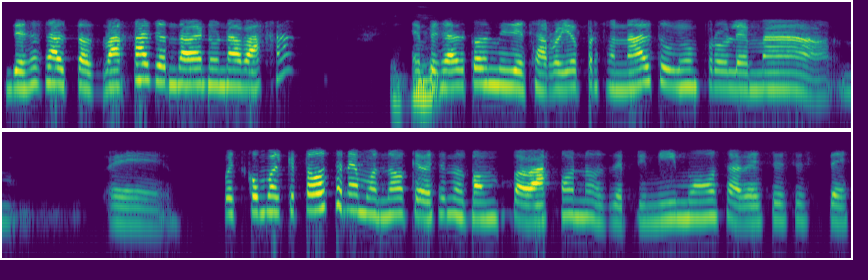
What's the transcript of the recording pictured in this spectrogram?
de esas altas bajas, yo andaba en una baja. Empecé con mi desarrollo personal, tuve un problema, eh, pues como el que todos tenemos, ¿no? Que a veces nos vamos para abajo, nos deprimimos, a veces este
